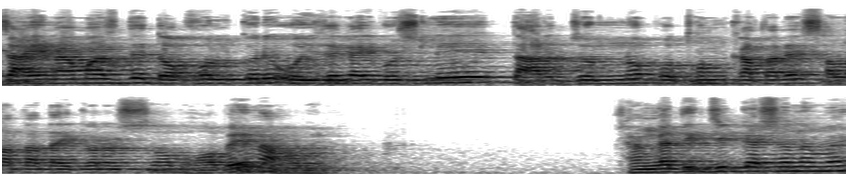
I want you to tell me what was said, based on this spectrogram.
যায় নামাজদের দখল করে ওই জায়গায় বসলে তার জন্য প্রথম কাতারে সালাত আদায় করার সব হবে না হবে না? সাংঘাতিক জিজ্ঞাসা না ভাই?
